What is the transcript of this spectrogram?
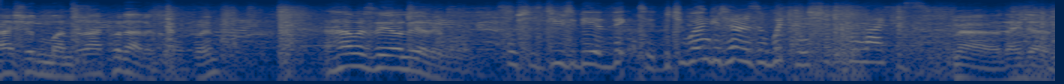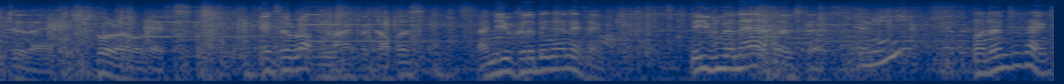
I shouldn't wonder. I put out a call for him. How is the O'Leary woman? Well, she's due to be evicted, but you won't get her as a witness. She doesn't like us. No, they don't, do they? Poor old Hicks. It's a rotten life for coppers. And you could have been anything. Even an air hostess. Me? Well, don't you think?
